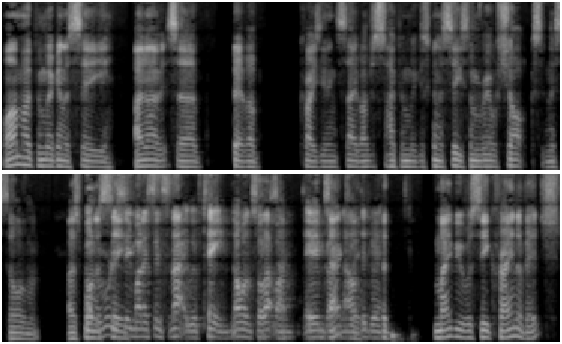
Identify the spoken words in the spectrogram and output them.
well, I'm hoping we're going to see. I know it's a bit of a crazy thing to say, but I'm just hoping we're just going to see some real shocks in this tournament. I just well, want we've to already seen one in Cincinnati with Thiem. No one saw that one. Him going out, did we? But maybe we'll see Krajinovic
